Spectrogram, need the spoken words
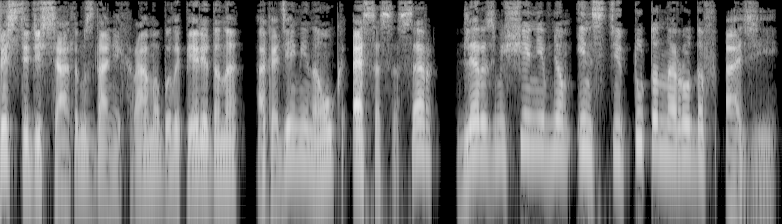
В 60-м здание храма было передано Академии наук СССР для размещения в нем Института народов Азии,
